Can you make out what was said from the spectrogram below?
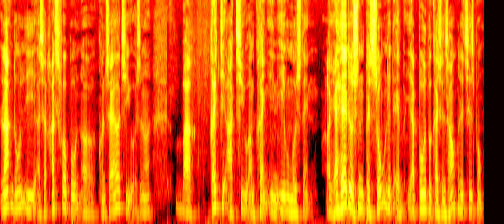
langt ud i altså retsforbund og konservativ og sådan noget, var rigtig aktiv omkring en EU-modstand. Og jeg havde det jo sådan personligt, at jeg boede på Christianshavn på det tidspunkt,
